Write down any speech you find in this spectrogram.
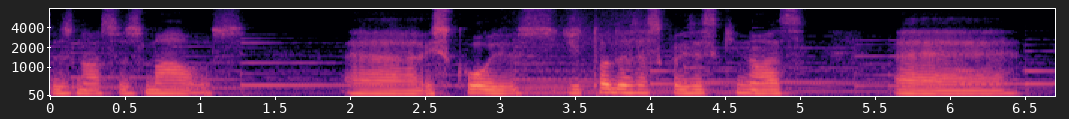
dos nossos maus uh, escolhos, de todas as coisas que nós uh,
